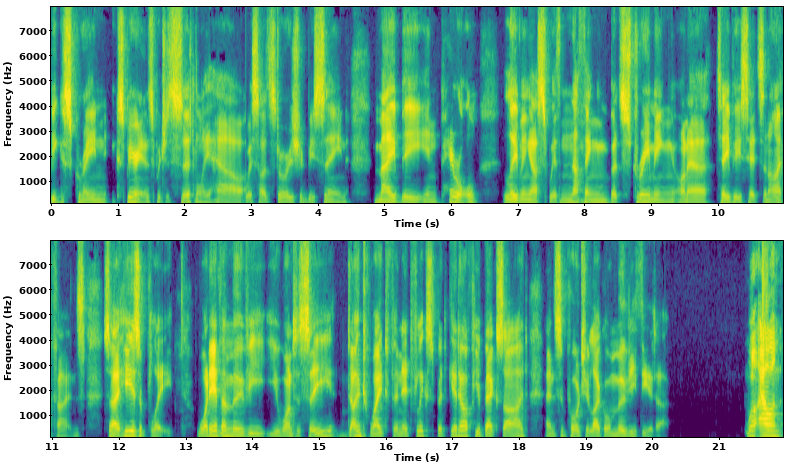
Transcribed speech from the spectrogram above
big screen experience, which is certainly how West Side Story should be seen, may be in peril, leaving us with nothing but streaming on our TV sets and iPhones. So here's a plea whatever movie you want to see, don't wait for Netflix, but get off your backside and support your local movie theatre. Well, Alan,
